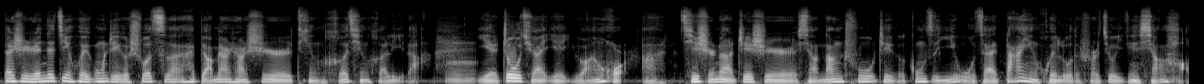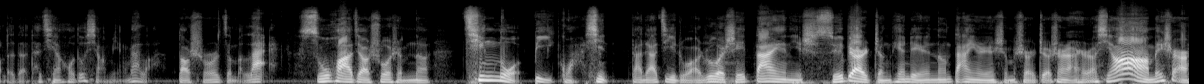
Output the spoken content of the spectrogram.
但是人家晋惠公这个说辞还表面上是挺合情合理的，嗯，也周全也圆乎啊。其实呢，这是想当初这个公子夷吾在答应贿赂的时候就已经想好了的，他前后都想明白了，到时候怎么赖。俗话叫说什么呢？轻诺必寡信。大家记住啊，如果谁答应你，随便整天这人能答应人什么事儿，这事儿那事儿，行，没事儿。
